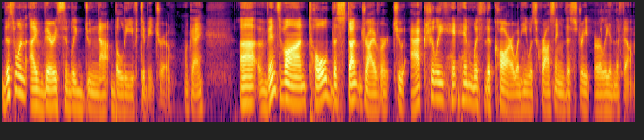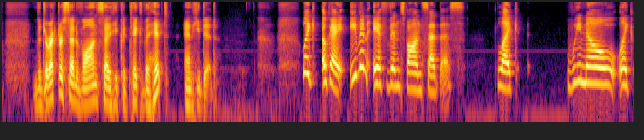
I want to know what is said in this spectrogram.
This one I very simply do not believe to be true. Okay. Uh, Vince Vaughn told the stunt driver to actually hit him with the car when he was crossing the street early in the film. The director said Vaughn said he could take the hit, and he did. Like, okay, even if Vince Vaughn said this, like we know like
